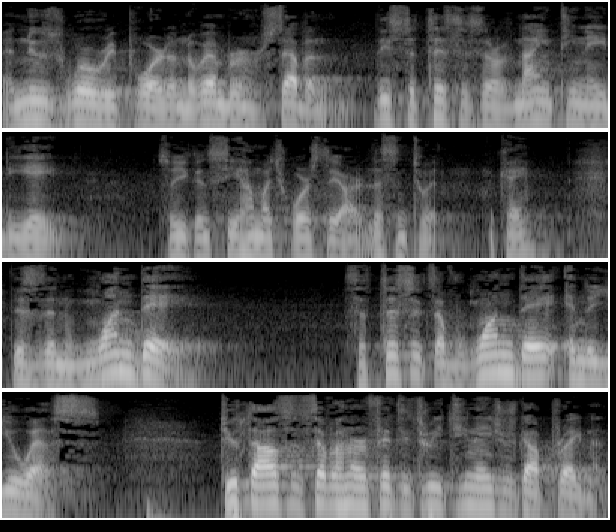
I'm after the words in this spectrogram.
A News World Report on November 7th. These statistics are of 1988, so you can see how much worse they are. Listen to it, okay? This is in one day. Statistics of one day in the U.S. 2,753 teenagers got pregnant.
